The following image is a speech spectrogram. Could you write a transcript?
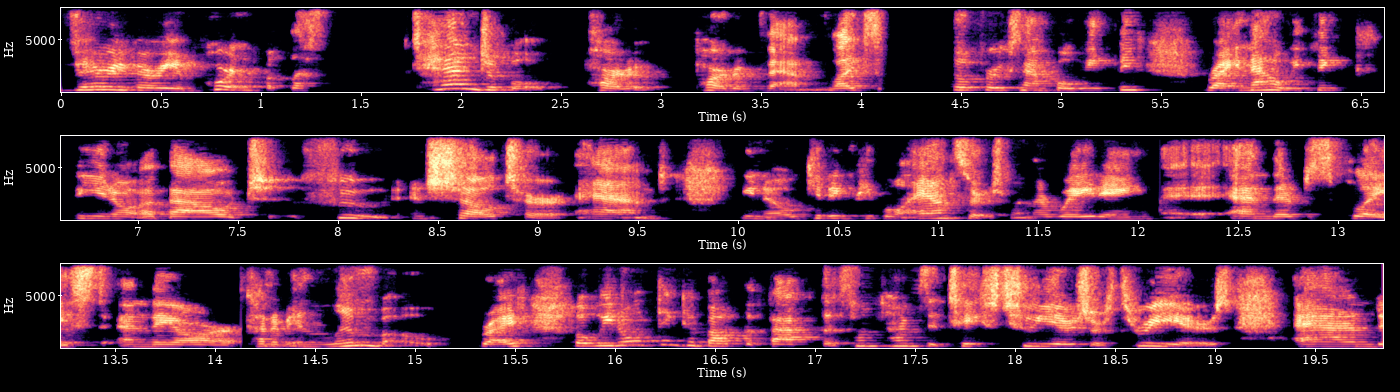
very very important but less tangible part of part of them? Like so for example we think right now we think you know about food and shelter and you know giving people answers when they're waiting and they're displaced and they are kind of in limbo right? But we don't think about the fact that sometimes it takes two years or three years, and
